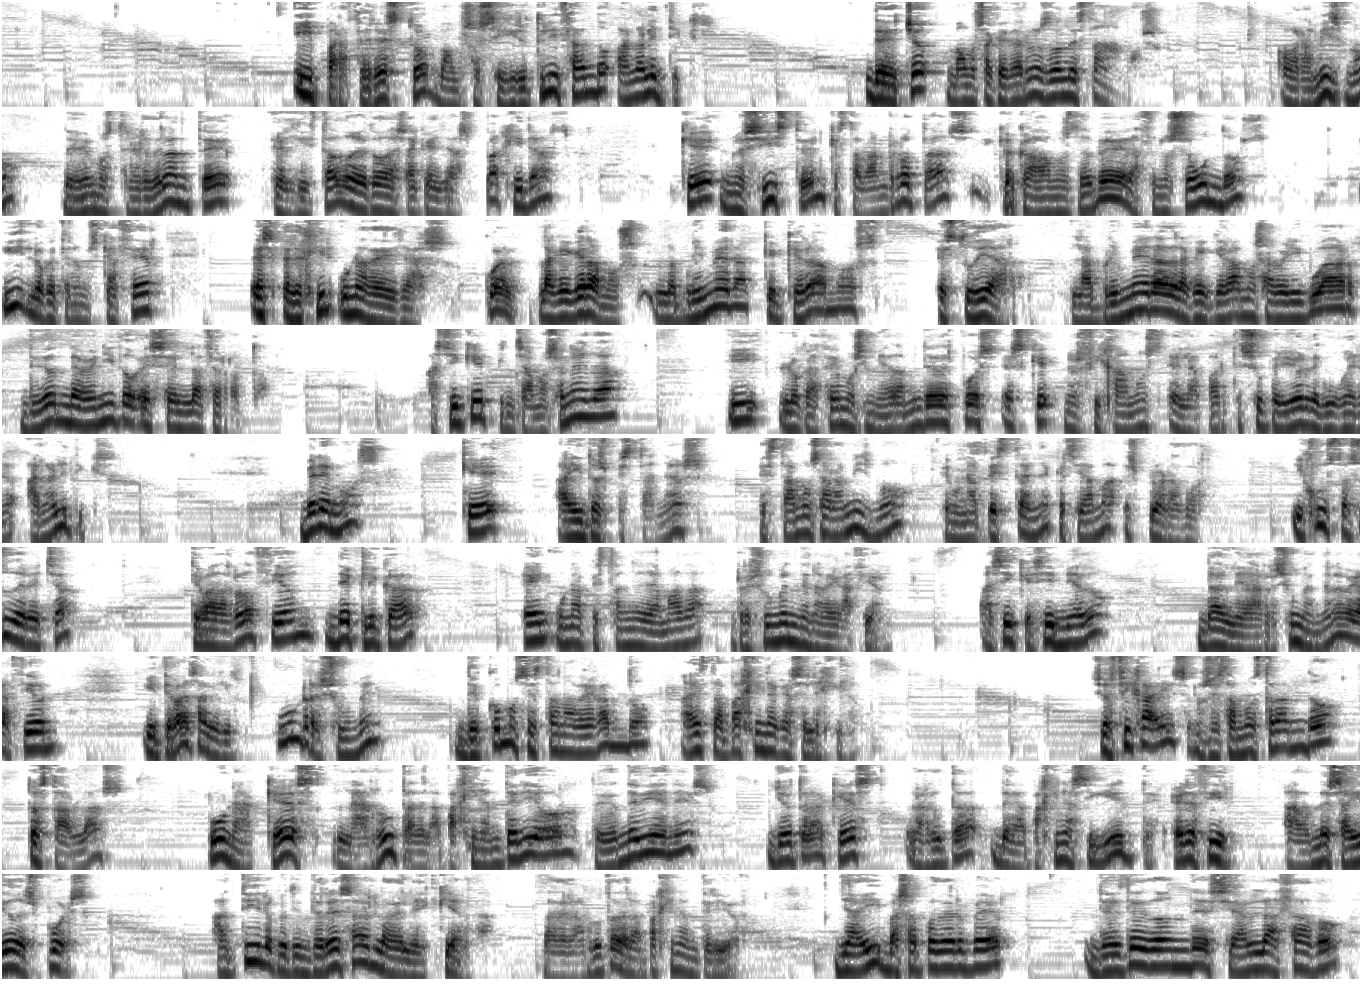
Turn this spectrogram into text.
Y para hacer esto vamos a seguir utilizando Analytics. De hecho, vamos a quedarnos donde estábamos. Ahora mismo debemos tener delante el listado de todas aquellas páginas que no existen, que estaban rotas y que acabamos de ver hace unos segundos. Y lo que tenemos que hacer es elegir una de ellas. ¿Cuál? La que queramos. La primera que queramos estudiar. La primera de la que queramos averiguar de dónde ha venido ese enlace roto. Así que pinchamos en ella y lo que hacemos inmediatamente después es que nos fijamos en la parte superior de Google Analytics. Veremos que hay dos pestañas. Estamos ahora mismo en una pestaña que se llama Explorador. Y justo a su derecha te va a dar la opción de clicar en una pestaña llamada Resumen de navegación. Así que sin miedo, dale a Resumen de navegación y te va a salir un resumen de cómo se está navegando a esta página que has elegido. Si os fijáis, nos está mostrando dos tablas. Una que es la ruta de la página anterior, de dónde vienes, y otra que es la ruta de la página siguiente, es decir, a dónde se ha ido después. A ti lo que te interesa es la de la izquierda, la de la ruta de la página anterior. Y ahí vas a poder ver desde dónde se ha enlazado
